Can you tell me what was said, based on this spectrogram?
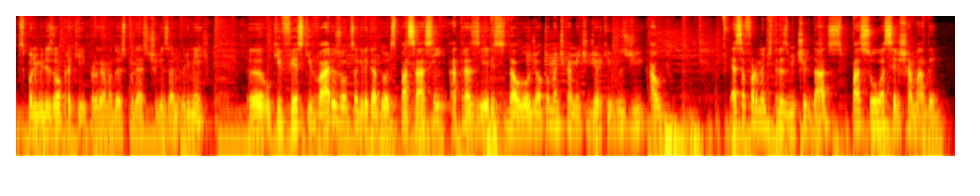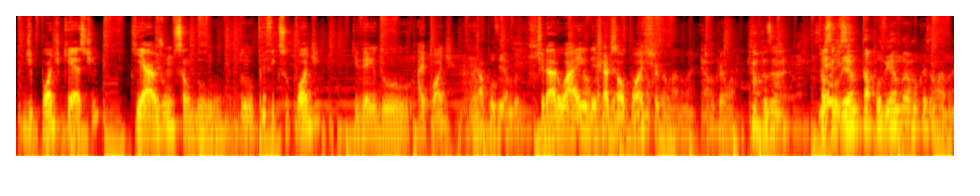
disponibilizou para que programadores pudessem utilizar livremente. Uh, o que fez que vários outros agregadores passassem a trazer esse download automaticamente de arquivos de áudio. Essa forma de transmitir dados passou a ser chamada de podcasting, que é a junção do, do prefixo pod, que veio do iPod, né? Tá podendo. tirar o i e Não, deixar tá só o podendo também É pod. uma coisa má, não é? É Desculpa aí lá. É uma coisa. Tá ele podendo, tá podendo é uma coisa má, não é?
